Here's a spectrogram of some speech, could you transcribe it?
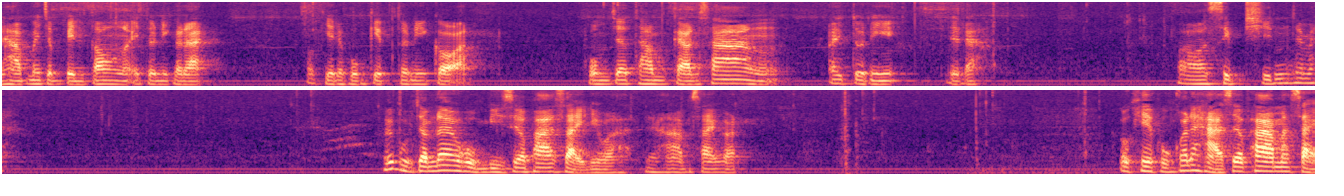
นะครับ ไม่จำเป็นต้องไอตัวนี้ก็ได้โอเคเดี๋ยวผมเก็บตัวนี้ก่อน ผมจะทำการสร้างไอตัวนี้เดี๋ยวนะ สิบชิ้นใช่ไหมเฮ้ยผมจำได้ว่าผมมีเสื้อผ้าใส่นี่วะเดี๋ยวหาไปใส่ก่อน โอเค ผมก็ได้หาเสื้อผ้ามาใส่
